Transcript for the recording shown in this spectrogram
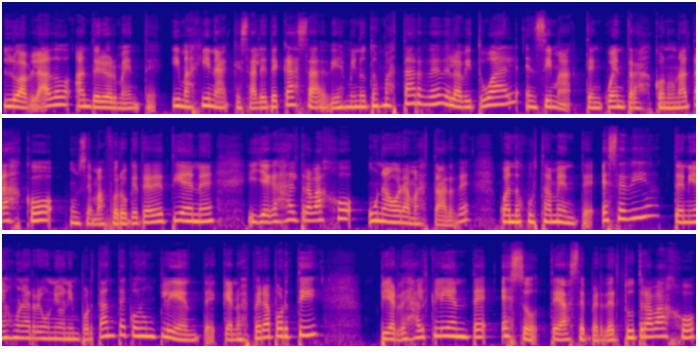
lo hablado anteriormente. Imagina que sales de casa 10 minutos más tarde de lo habitual, encima te encuentras con un atasco, un semáforo que te detiene y llegas al trabajo una hora más tarde, cuando justamente ese día tenías una reunión importante con un cliente que no espera por ti, Pierdes al cliente, eso te hace perder tu trabajo,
